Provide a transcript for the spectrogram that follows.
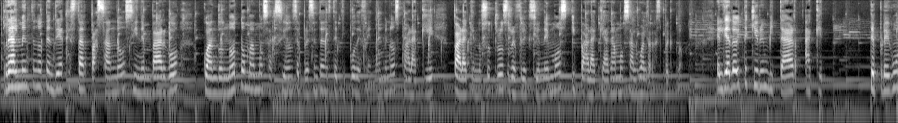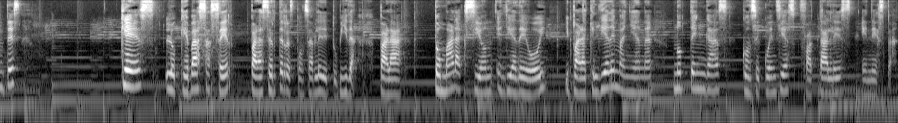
Realmente no tendría que estar pasando, sin embargo, cuando no tomamos acción se presentan este tipo de fenómenos para que para que nosotros reflexionemos y para que hagamos algo al respecto. El día de hoy te quiero invitar a que te preguntes qué es lo que vas a hacer para hacerte responsable de tu vida, para tomar acción el día de hoy y para que el día de mañana no tengas consecuencias fatales en esta.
